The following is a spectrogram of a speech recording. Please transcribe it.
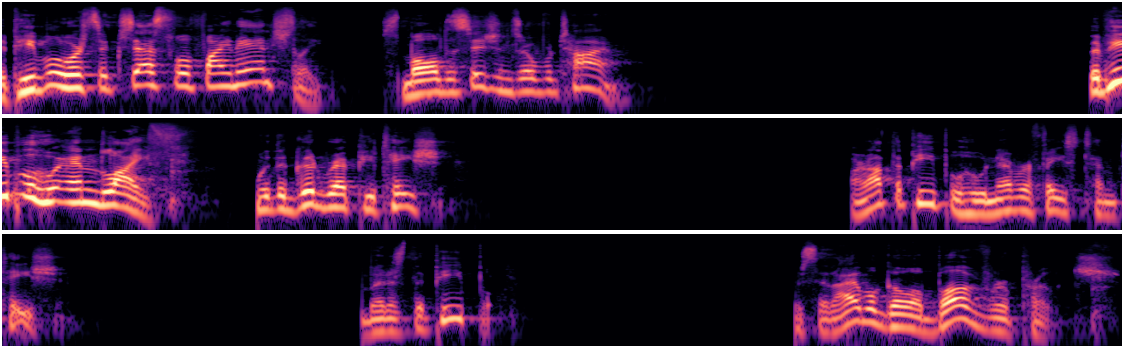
The people who are successful financially, small decisions over time. The people who end life with a good reputation are not the people who never face temptation, but it's the people who said, I will go above reproach.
